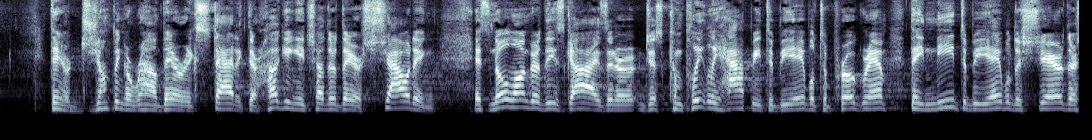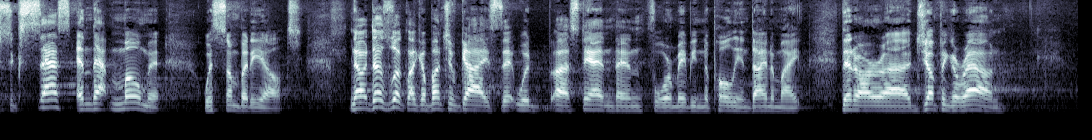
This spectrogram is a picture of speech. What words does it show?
they are jumping around. They are ecstatic. They're hugging each other. They are shouting. It's no longer these guys that are just completely happy to be able to program. They need to be able to share their success and that moment with somebody else. Now, it does look like a bunch of guys that would uh, stand then for maybe Napoleon Dynamite that are uh, jumping around.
